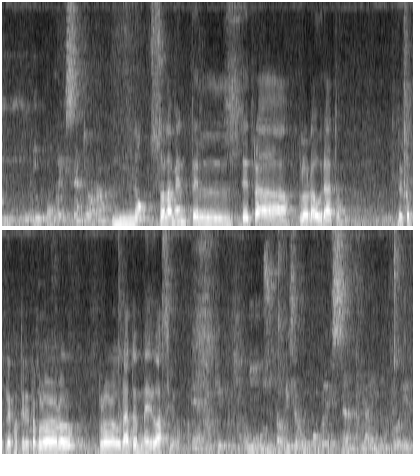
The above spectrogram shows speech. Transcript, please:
y medio complexante o no? No, solamente el tetracloraurato, del complejo tetracloraurato en medio ácido. É, porque o uso talvez de algum complexante além do cloreto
